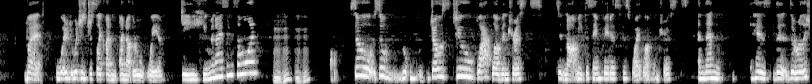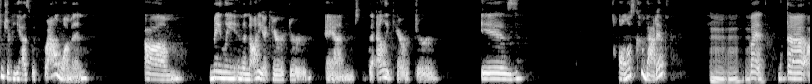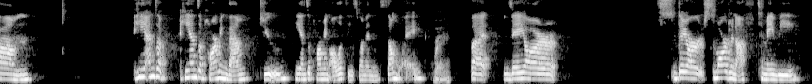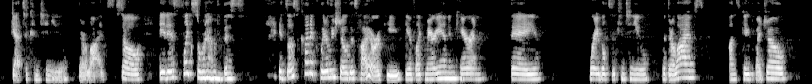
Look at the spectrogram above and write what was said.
but which, which is just like an, another way of dehumanizing someone. hmm hmm So, so Joe's two black love interests did not meet the same fate as his white love interests, and then his the the relationship he has with brown woman, um, mainly in the Nadia character and the Ellie character, is almost combative hmm but the um he ends up he ends up harming them too. He ends up harming all of these women in some way. Right. but they are they are smart enough to maybe get to continue their lives. So it is like sort of this it does kind of clearly show this hierarchy. You have like marianne and karen. They were able to continue with their lives unscathed by Joe.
